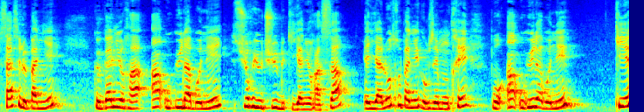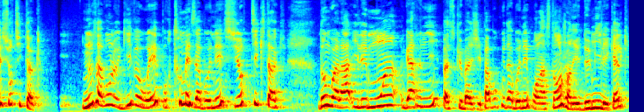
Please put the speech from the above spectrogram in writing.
ça c'est le panier que gagnera un ou une abonnée sur YouTube qui gagnera ça. Et il y a l'autre panier que je vous ai montré pour un ou une abonnée qui est sur TikTok. Nous avons le giveaway pour tous mes abonnés sur TikTok. Donc voilà, il est moins garni parce que bah, j'ai pas beaucoup d'abonnés pour l'instant, j'en ai 2000 et quelques.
